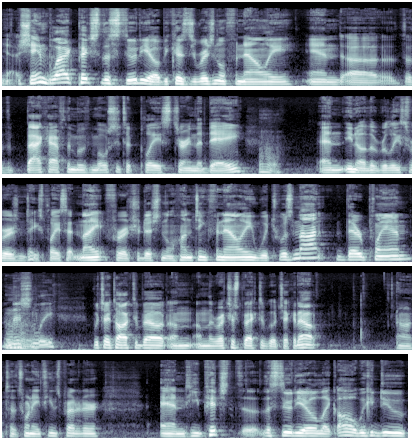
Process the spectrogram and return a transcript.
Yeah, Shane Black pitched the studio because the original finale and uh, the, the back half of the movie mostly took place during the day, Mm-hmm. And you know the release version takes place at night for a traditional hunting finale, which was not their plan Mm-hmm. initially, which I talked about on, on the retrospective. Go check it out uh, to the 2018's Predator. And he pitched the, the studio like, oh, we could do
